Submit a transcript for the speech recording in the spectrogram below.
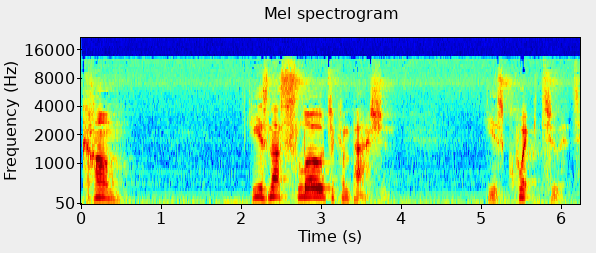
come. He is not slow to compassion, he is quick to it.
